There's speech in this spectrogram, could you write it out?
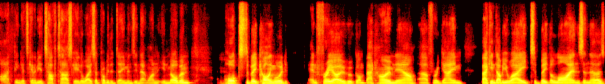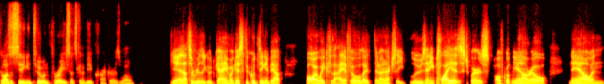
I think it's going to be a tough task either way. So probably the Demons in that one in Melbourne. Mm-hmm. Hawks to beat Collingwood and Freo, who've gone back home now uh, for a game back in WA to beat the Lions. And those guys are sitting in two and three. So it's going to be a cracker as well. Yeah, that's a really good game. I guess the good thing about bye week for the AFL, they, they don't actually lose any players, whereas I've got the NRL now and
